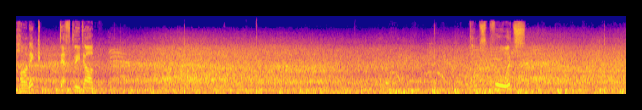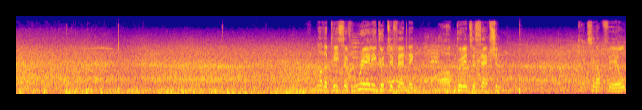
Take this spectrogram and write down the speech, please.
Harnik, deftly done. It forwards. Another piece of really good defending. Oh, good interception. Gets it upfield.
